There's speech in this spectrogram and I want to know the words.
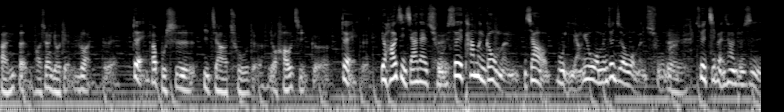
版本好像有点乱，对对，它不是一家出的，有好几个，对对，有好几家在出，所以他们跟我们比较不一样，因为我们就只有我们出嘛，所以基本上就是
